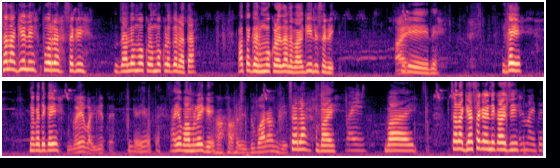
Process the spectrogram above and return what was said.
चला गेले पोरं सगळी. झालं मोकळं मोकळं घर आता. आता घर मोकळं झालं बघा गेली सगळी. गेले. गये. नका ते गये. गए भाई ये तो गये होता आयो भामराई गे हाँ दोबारा चला बाय. बाय. बाय. चला घ्या सगळ्यांनी काळजी. माहिती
